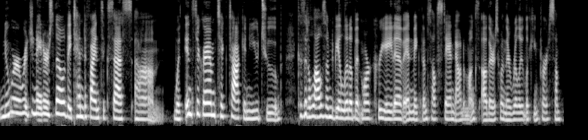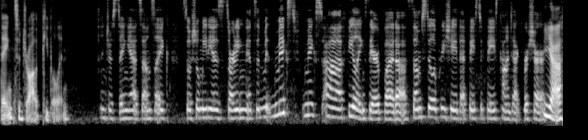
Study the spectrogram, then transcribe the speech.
Newer originators, though, they tend to find success um, with Instagram, TikTok, and YouTube because it allows them to be a little bit more creative and make themselves stand out amongst others when they're really looking for something to draw people in. Interesting. Yeah, it sounds like social media is starting. It's a mixed mixed uh, feelings there, but uh, some still appreciate that face to face contact for sure. Yeah.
